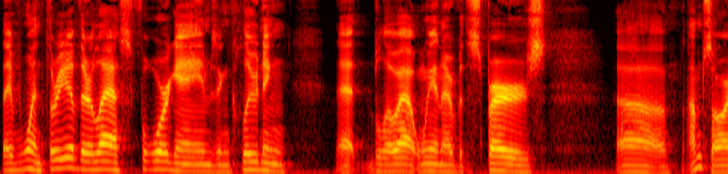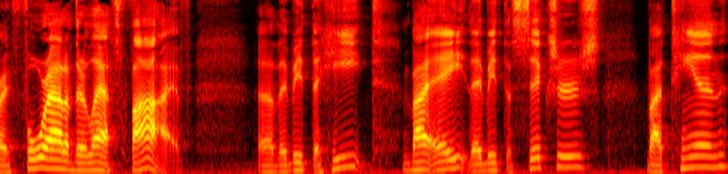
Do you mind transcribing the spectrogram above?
they've won three of their last four games, including that blowout win over the Spurs. Uh, I'm sorry, four out of their last five. Uh, they beat the Heat by eight. They beat the Sixers by 10.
